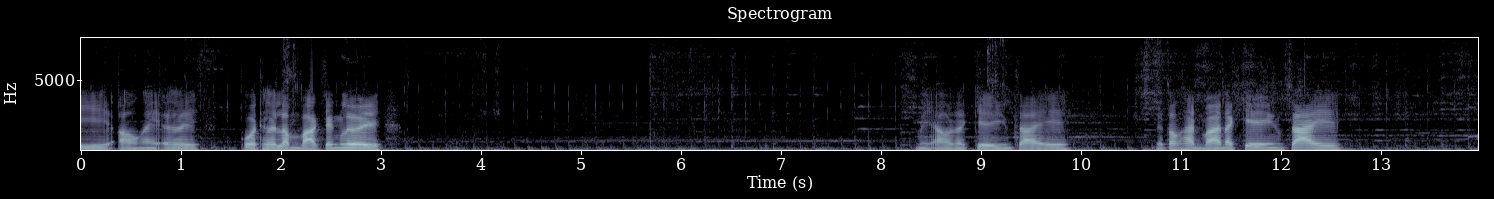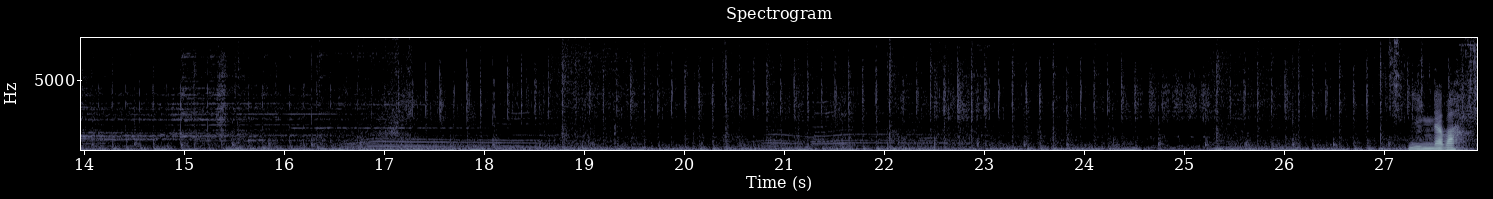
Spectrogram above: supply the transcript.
ดีเอาไงเอ่ยกลัวเธอลำบากจังเลย ไม่เอานะเกรงใจ ไม่ต้องหันมานะเกรงใจ ยิงได้ปะ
